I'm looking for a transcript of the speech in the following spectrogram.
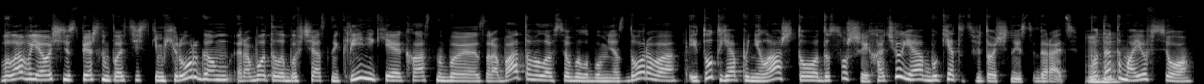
Была бы я очень успешным пластическим хирургом, работала бы в частной клинике, классно бы зарабатывала, все было бы у меня здорово. И тут я поняла, что, да слушай, хочу я букеты цветочные собирать. Угу. Вот это мое все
